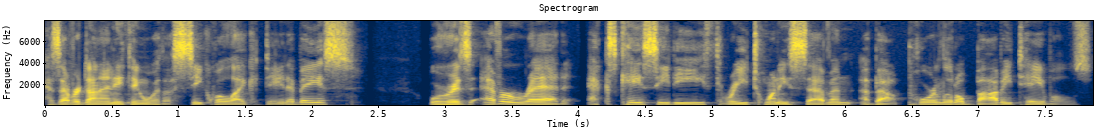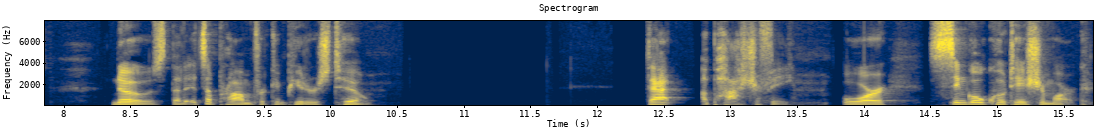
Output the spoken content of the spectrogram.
has ever done anything with a SQL like database, or has ever read XKCD 327 about poor little Bobby Tables knows that it's a problem for computers too. That apostrophe, or single quotation mark,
